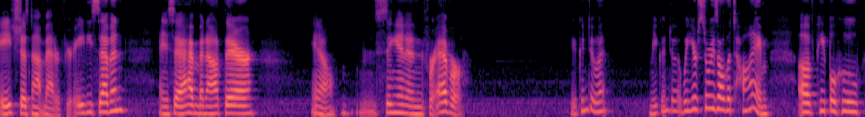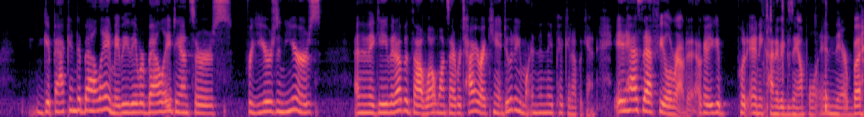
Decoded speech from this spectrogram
Age does not matter. If you're 87 and you say, I haven't been out there, you know, singing in forever, you can do it. You can do it. We hear stories all the time of people who get back into ballet. Maybe they were ballet dancers for years and years and then they gave it up and thought, well, once I retire, I can't do it anymore. And then they pick it up again. It has that feel around it. Okay, you could put any kind of example in there, but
